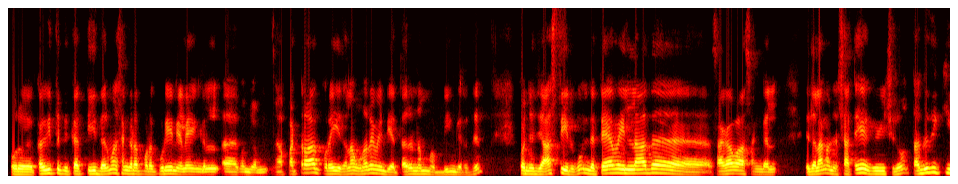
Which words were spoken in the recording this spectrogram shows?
ஒரு கவித்துக்கு கத்தி தர்ம சங்கடப்படக்கூடிய நிலையங்கள் அஹ் கொஞ்சம் அஹ் பற்றாக்குறை இதெல்லாம் உணர வேண்டிய தருணம் அப்படிங்கிறது கொஞ்சம் ஜாஸ்தி இருக்கும். இந்த தேவையில்லாத சகவாசங்கள் இதெல்லாம் கொஞ்சம் சட்டையை கிழிச்சிடும். தகுதிக்கு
